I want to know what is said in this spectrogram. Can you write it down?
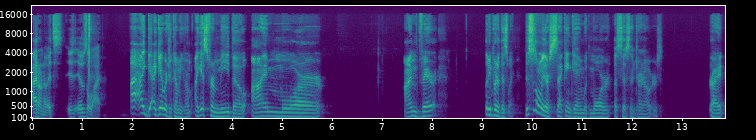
I don't know. It's it, it was a lot. I, I get- I get where you're coming from. I guess for me though, I'm more. I'm very. Let me put it this way: this is only their second game with more assists and turnovers, right?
